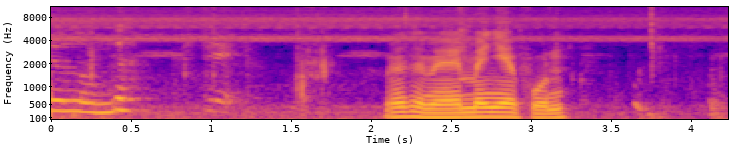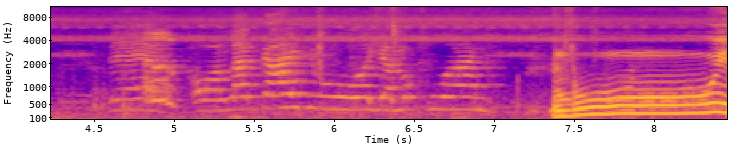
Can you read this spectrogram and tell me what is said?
ดื่มเลยแม่ทำไมไม่แย่ฝนแต่ออกร่างกายอยู่อย่ามากวนบุ้ย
